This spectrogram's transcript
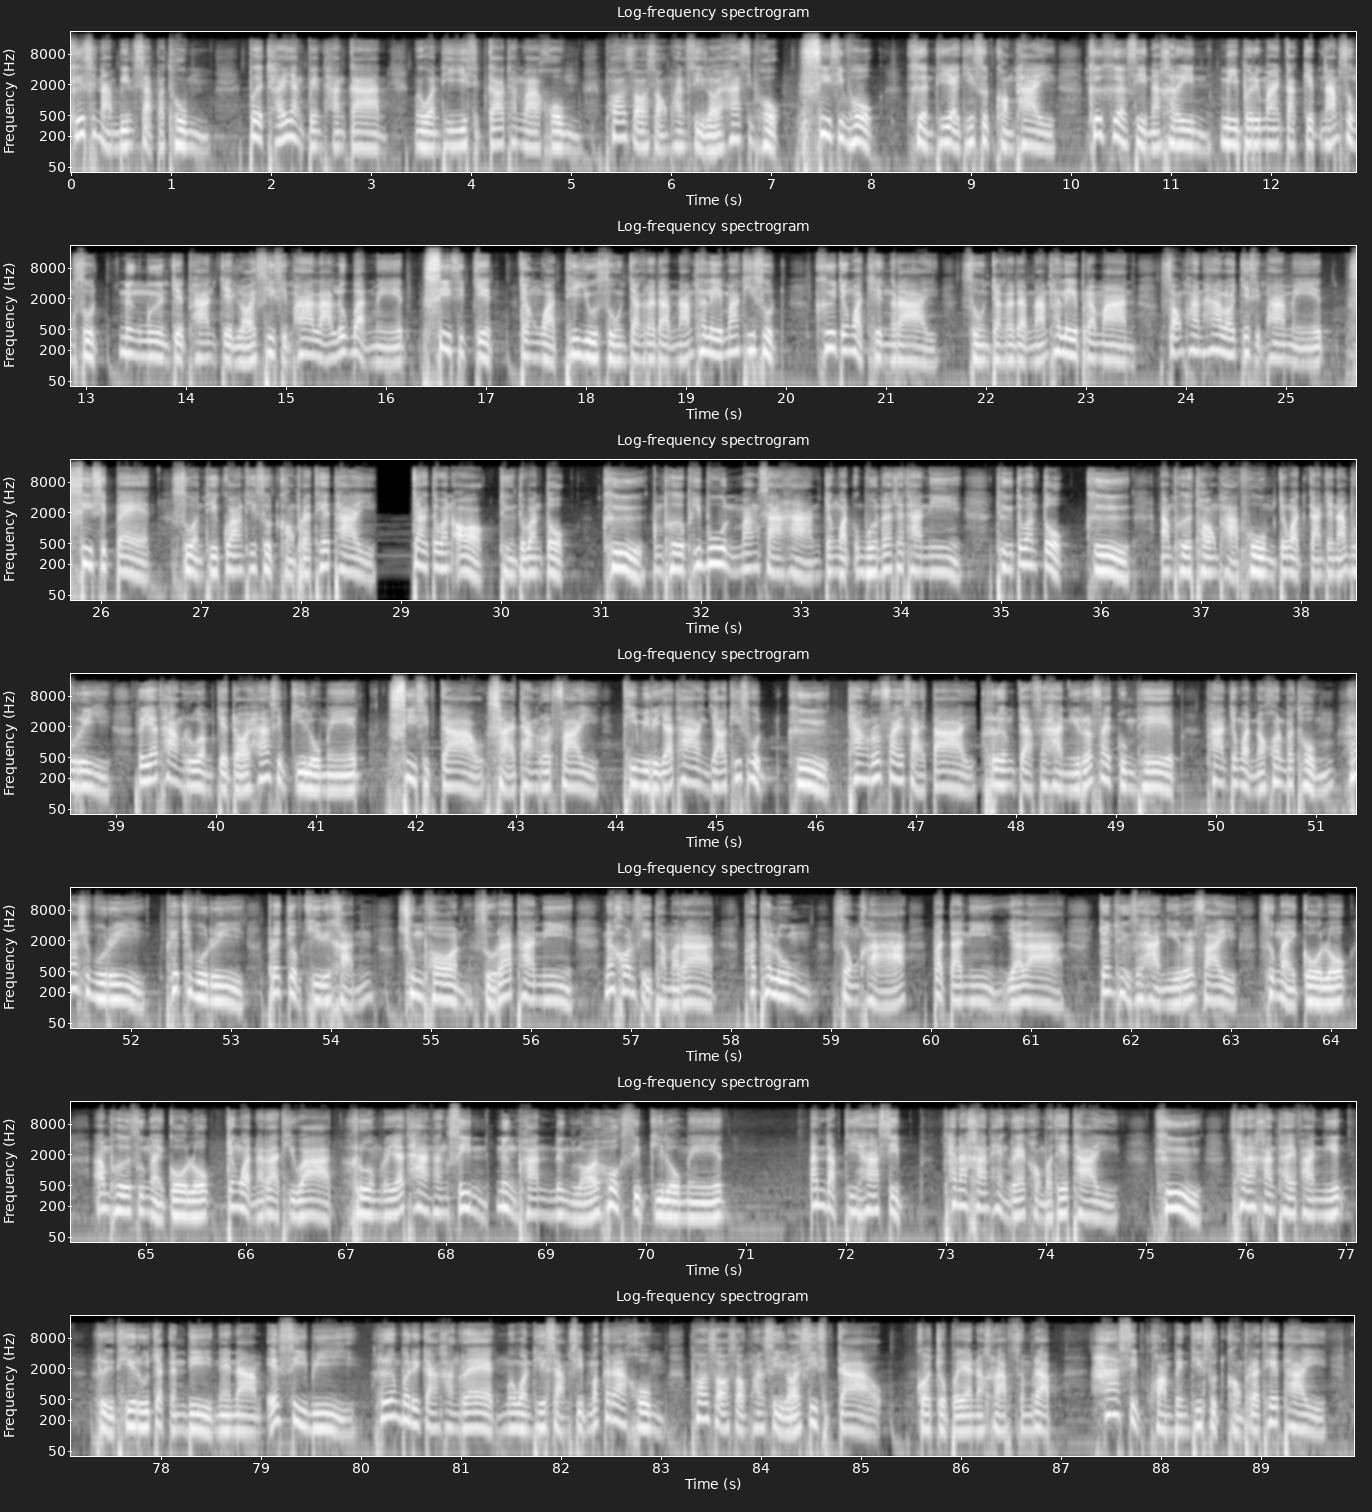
คือสนามบินสัปทุม เปิดใช้อย่างเป็นทางการ เมื่อวันที่ 29 ธันวาคม พศ 2456 46 เขื่อนที่ใหญ่ที่สุดของไทย คือเขื่อนศรีนคริน มีปริมาณกักเก็บน้ำสูงสุด 17,745 ล้านลูกบาศก์เมตร 47จังหวัดที่อยู่สูงจากระดับน้ำทะเลมากที่สุด คือจังหวัดเชียงราย สูงจากระดับน้ำทะเลประมาณ 2,575 เมตร 48 ส่วนที่กว้างที่สุดของประเทศไทย จากตะวันออกถึงตะวันตก คืออำเภอพิบูลมังสาหาร จังหวัดอุบลราชธานี ถึงตะวันตกคืออำเภอทองผาภูมิ จังหวัดกาญจนบุรี ระยะทางรวม 750 กิโลเมตร 49 สายทางรถไฟ ที่มีระยะทางยาวที่สุด คือ ทางรถไฟสายใต้ เริ่มจากสถานีรถไฟกรุงเทพ ผ่านจังหวัดนครปฐม ราชบุรี เพชรบุรี ประจวบคีรีขันธ์ ชุมพร สุราษฎร์ธานี นครศรีธรรมราช พัทลุง สงขลา ปัตตานี ยะลา จนถึงสถานีรถไฟ สุไหงโกลก อำเภอสุไหงโกลก จังหวัดนราธิวาส รวมระยะทางทั้งสิ้น 1,160 กิโลเมตร อันดับที่ 50 ธนาคารแห่งแรกของประเทศไทย คือ ธนาคารไทยพาณิชย์ หรือที่รู้จักกันดีในนาม SCB เริ่มบริการครั้งแรกเมื่อวันที่ 30 มกราคม พศ 2449 ก็จบไปแล้วนะครับสำหรับ 50 ความเป็นที่สุดของประเทศไทย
